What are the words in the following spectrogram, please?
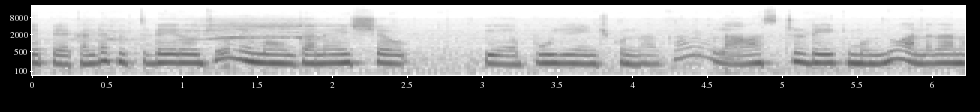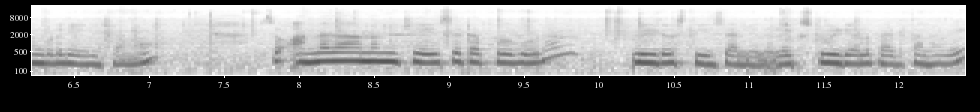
అయిపోయాక అంటే ఫిఫ్త్ డే రోజు మేము గణేష్ పూజ చేయించుకున్నాక లాస్ట్ డేకి ముందు అన్నదానం కూడా చేయించాము. సో అన్నదానం చేసేటప్పుడు కూడా వీడియోస్ తీశాను నేను. నెక్స్ట్ వీడియోలో పెడతాను అవి.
